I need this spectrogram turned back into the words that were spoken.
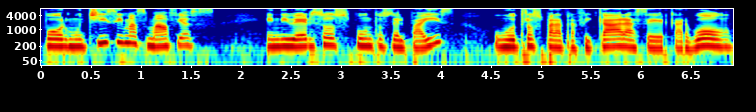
por muchísimas mafias en diversos puntos del país, otros para traficar, hacer carbón,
